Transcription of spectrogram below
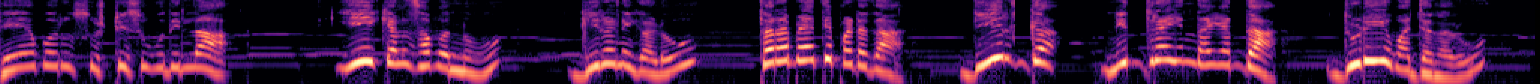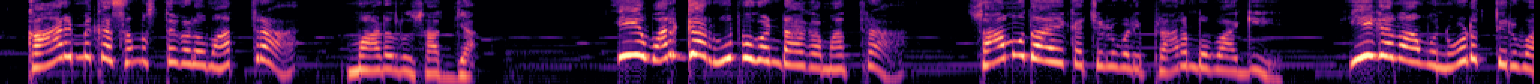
ದೇವರು ಸೃಷ್ಟಿಸುವುದಿಲ್ಲ. ಈ ಕೆಲಸವನ್ನು ಗಿರಣಿಗಳು ತರಬೇತಿ ಪಡೆದ ದೀರ್ಘ ನಿದ್ರೆಯಿಂದ ಎದ್ದ ದುಡಿಯುವ ಜನರು ಕಾರ್ಮಿಕ ಸಂಸ್ಥೆಗಳು ಮಾತ್ರ ಮಾಡಲು ಸಾಧ್ಯ. ಈ ವರ್ಗ ರೂಪುಗೊಂಡಾಗ ಮಾತ್ರ ಸಾಮುದಾಯಿಕ ಚಳುವಳಿ ಪ್ರಾರಂಭವಾಗಿ ಈಗ ನಾವು ನೋಡುತ್ತಿರುವ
